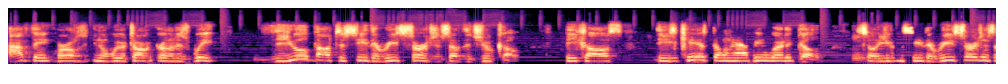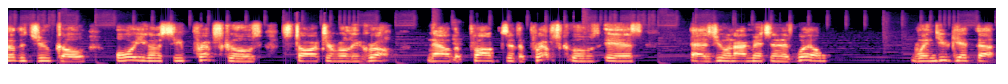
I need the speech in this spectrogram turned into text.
I think Merl, you know, we were talking earlier this week. You're about to see the resurgence of the JUCO because these kids don't have anywhere to go. So mm-hmm. you can see the resurgence of the JUCO, or you're going to see prep schools start to really grow. Now, the problem to the prep schools is, as you and I mentioned as well, when you get the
